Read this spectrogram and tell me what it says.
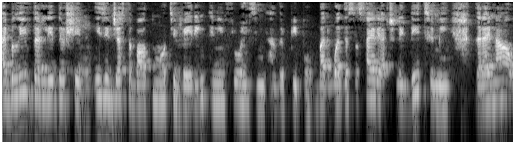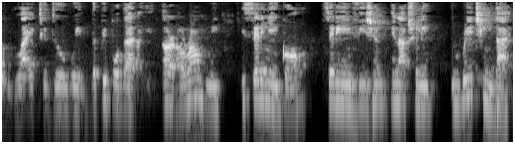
I believe that leadership isn't just about motivating and influencing other people, but what the society actually did to me that I now like to do with the people that are around me is setting a goal, setting a vision, and actually reaching that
